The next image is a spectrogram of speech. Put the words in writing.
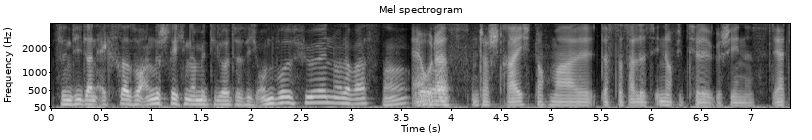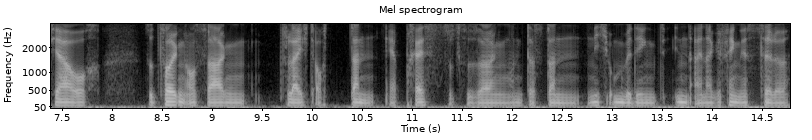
Sind die dann extra so angestrichen, damit die Leute sich unwohl fühlen oder was? Ne? Ja, oder es unterstreicht nochmal, dass das alles inoffiziell geschehen ist. Der hat ja auch so Zeugenaussagen vielleicht auch dann erpresst sozusagen und das dann nicht unbedingt in einer Gefängniszelle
